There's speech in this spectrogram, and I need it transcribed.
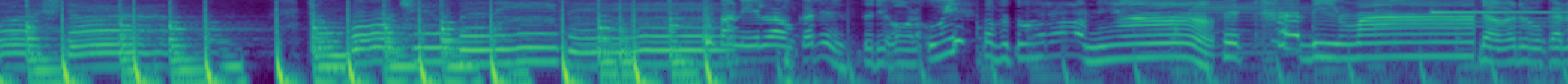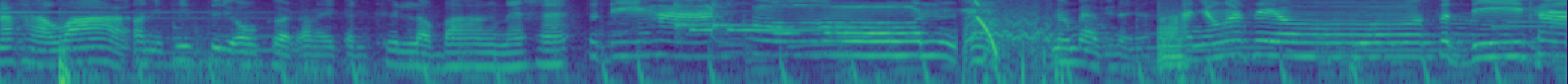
washed up. Don't want you believe it. ตอนนี้เราก็ถึงสตูดิโอแล้ว อุ๊ยเปิดประตูให้ได้เหรอเนี่ย take care ดีมาก เดี๋ยวมาดูกันนะคะว่า ตอนนี้ที่สตูดิโอเกิดอะไรกันขึ้นแล้วบ้างนะฮะ สวัสดีค่ะทุกคนนางแบบอยู่ไหนอะ안녕하세요สวัสดีค่ะ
